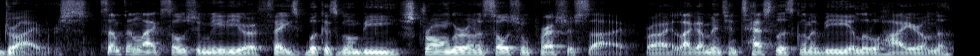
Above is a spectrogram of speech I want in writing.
drivers. Something like social media or Facebook is going to be stronger on the social pressure side, right? Like I mentioned, Tesla is going to be a little higher on the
